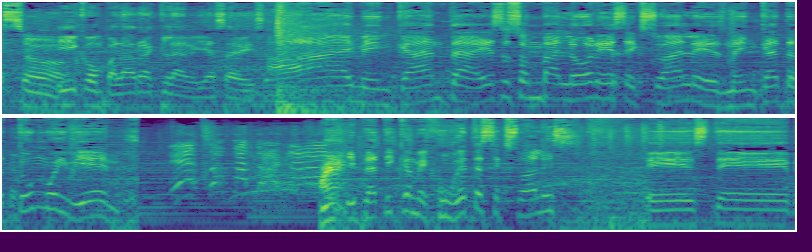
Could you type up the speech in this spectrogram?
Eso. Y con palabra clave, ya sabes. Ay, me encanta. Esos son valores sexuales. Me encanta. Tú muy bien. Y platícame, ¿juguetes sexuales? Este,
